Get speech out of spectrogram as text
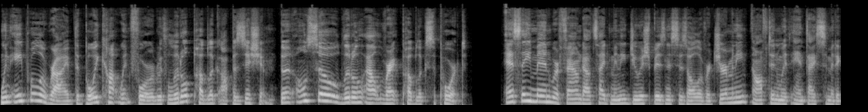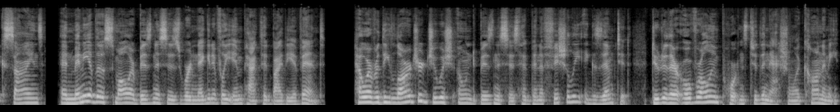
When April arrived, the boycott went forward with little public opposition, but also little outright public support. SA men were found outside many Jewish businesses all over Germany, often with anti Semitic signs, and many of those smaller businesses were negatively impacted by the event. However, the larger Jewish owned businesses have been officially exempted due to their overall importance to the national economy.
